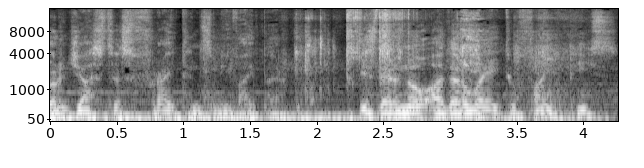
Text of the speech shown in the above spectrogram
Your justice frightens me, Viper. Is there no other way to find peace?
